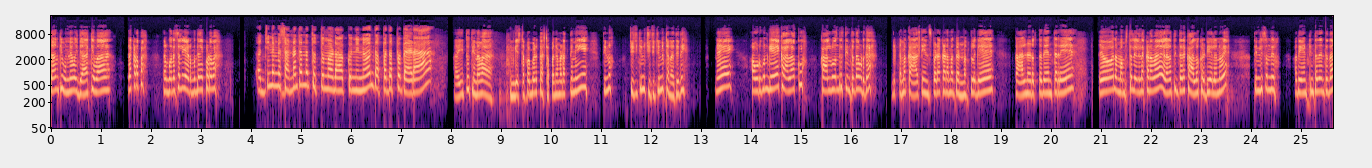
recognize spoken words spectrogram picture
ದಾನ್ಕಿ ಉಣ್ಣೆ ಒಯ್ದು ಹಾಕಿವ ಕಣಪ್ಪ ಕಣಪ್ಪ ಒಂದೇ ಸಲ ಎರಡು ಮುದ್ದೆ ಕೊಡವ ಅಜ್ಜಿ ನನ್ನ ಸಣ್ಣ ತನ್ನ ತುತ್ತು ಮಾಡ ಹಾಕು ನೀನು ದಪ್ಪ ದಪ್ಪ ಬೇಡ. ಆಯ್ತು ತಿನ್ನವ ನಿಮ್ಗೆ ಎಷ್ಟಪ್ಪ ಬೇಡ ಕಷ್ಟಪ್ಪನೆ ಮಾಡಾಕ್ತೀನಿ. ತಿನ್ನು. ಚಿಚಿ ತಿನ್ನು ಚಿಚಿ ತಿನ್ನು ಚೆನ್ನಾಗ್ತಿದಿ ನೇ ಆ ಹುಡುಗನ್ಗೆ ಕಾಲು ಹಾಕು. ಕಾಲು ಅಂದ್ರೆ ತಿಂತದ ಹುಡುಗ. ಬಿಟ್ಟಮ್ಮ ಕಾಲು ತಿನ್ಸ್ಬೇಡ ಕಣಮ್ಮ ಗಂಡು ಮಕ್ಳಿಗೆ ಕಾಲು ನಡುತ್ತದೆ ಅಂತಾರೆ. ಅಯ್ಯೋ ನಮ್ಮ ಹಂಸದಲ್ಲಿ ಎಲ್ಲ ಕಣವ ಎಲ್ಲ ತಿಂತಾರೆ ಕಾಲು ಕಡ್ಡಿ ಎಲ್ಲನೂ ತಿನ್ಲಿ ಸುಂದಿರು ಅದೇನು ತಿಂತದೆ ಅಂತದ?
